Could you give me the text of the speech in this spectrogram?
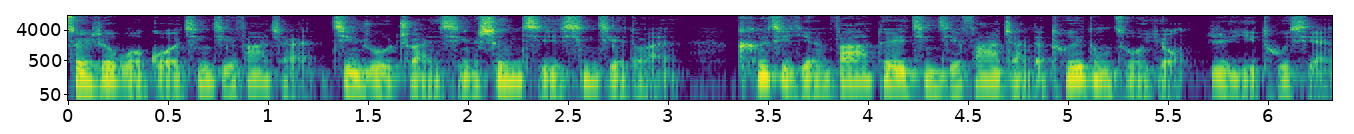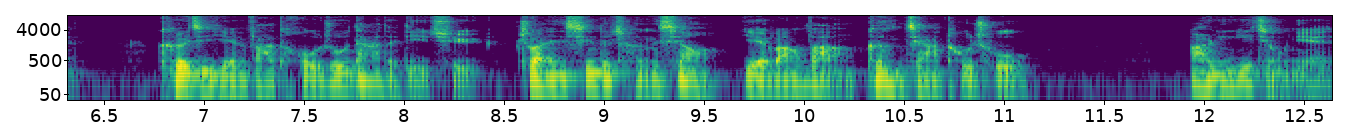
随着我国经济发展进入转型升级新阶段，科技研发对经济发展的推动作用日益凸显。科技研发投入大的地区，转型的成效也往往更加突出。二零一九年，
